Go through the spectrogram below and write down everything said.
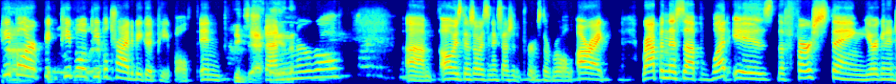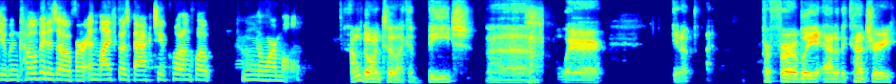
people uh, are people. People try to be good people in exactly general. Um, always, there's always an exception that proves the rule. All right, wrapping this up. What is the first thing you're going to do when COVID is over and life goes back to quote unquote normal? I'm going to like a beach uh, where, you know, preferably out of the country.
